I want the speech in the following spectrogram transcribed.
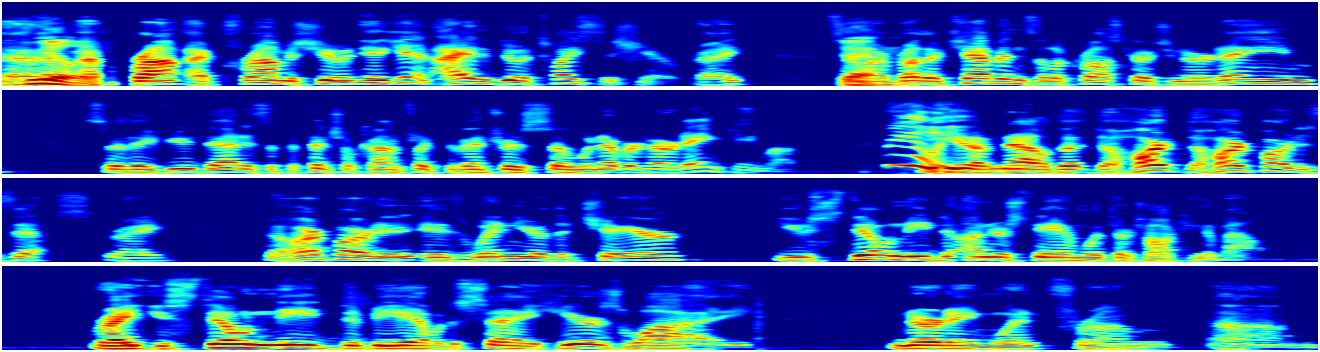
Uh, really, I, pro- I, promise you. And again, I had to do it twice this year, right? So yeah. my brother Kevin's the lacrosse coach in Notre Dame, so they viewed that as a potential conflict of interest. So whenever Notre Dame came up, really, you know, now the the hard the hard part is this, right? The hard part is, is when you're the chair you still need to understand what they're talking about, right? You still need to be able to say, here's why Notre Dame went from, um,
